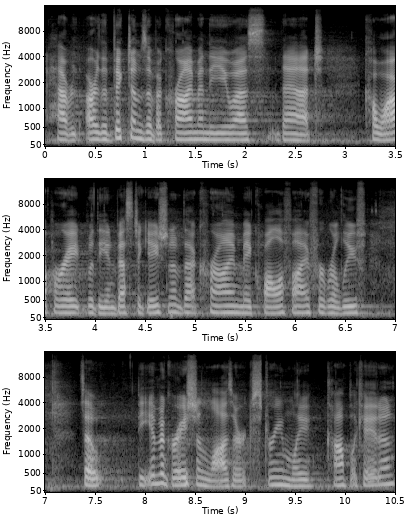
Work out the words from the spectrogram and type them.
have, are the victims of a crime in the U.S. that cooperate with the investigation of that crime may qualify for relief. So the immigration laws are extremely complicated.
